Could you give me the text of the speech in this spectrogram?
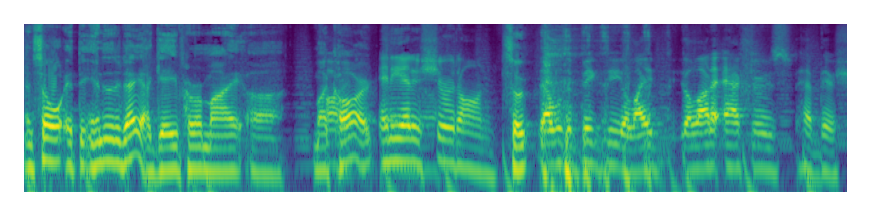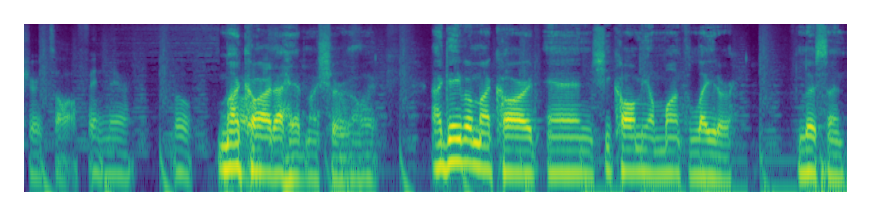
And so at the end of the day, I gave her my uh, my card. And he had his shirt on. So that was a big deal. I a lot of actors have their shirts off and their little. My cards. card, I had my shirt on. I gave her my card, and she called me a month later. Listen,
